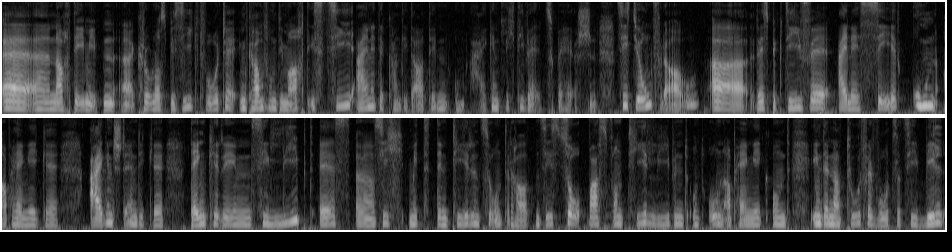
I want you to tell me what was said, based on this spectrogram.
Äh, äh, nachdem eben äh, Kronos besiegt wurde, im Kampf um die Macht, ist sie eine der Kandidatinnen, um eigentlich die Welt zu beherrschen. Sie ist Jungfrau, äh, respektive eine sehr unabhängige, eigenständige Denkerin. Sie liebt es, äh, sich mit den Tieren zu unterhalten. Sie ist so was von tierliebend und unabhängig und in der Natur verwurzelt. Sie will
